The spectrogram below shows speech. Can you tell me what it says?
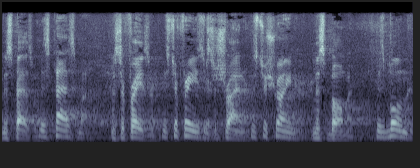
Ms. Pasman. Ms. Pasma. Mr. Fraser. Mr. Fraser. Mr. Schreiner. Mr. Schreiner. Ms. Bowman. Ms. Bowman.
